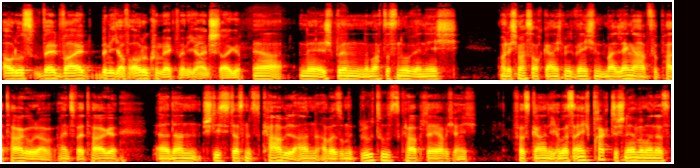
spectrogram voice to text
Autos weltweit bin ich auf AutoConnect, wenn ich einsteige. Ja, nee, ich bin, mach das nur, wenn ich und ich mache es auch gar nicht mit, wenn ich mal länger habe für ein paar Tage oder ein, zwei Tage, äh, dann schließe ich das mit Kabel an, aber so mit Bluetooth CarPlay habe ich eigentlich fast gar nicht. Aber es ist eigentlich praktisch, ne? wenn man das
